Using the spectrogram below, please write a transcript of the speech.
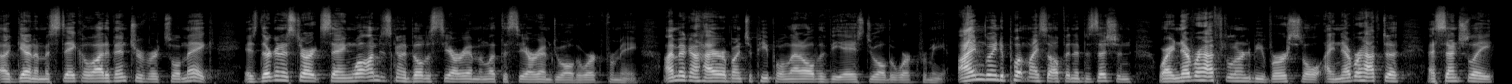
again a mistake a lot of introverts will make is they're going to start saying well i'm just going to build a crm and let the crm do all the work for me. I'm going to hire a bunch of people and let all the vas do all the work for me. I'm going to put myself in a position where i never have to learn to be versatile. I never have to essentially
